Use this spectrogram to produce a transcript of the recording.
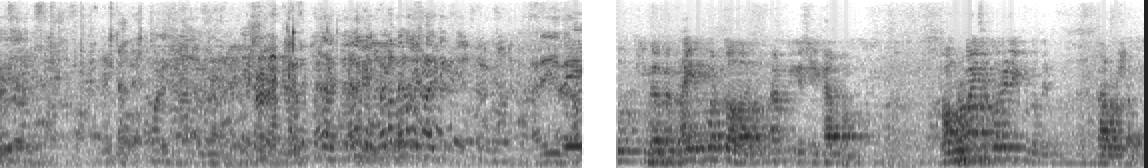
Thank you. কীভাবে ফাইট করতে হয়, ওনার থেকে শেখানো কম্প্রোমাইজ করেনি কোনোদিন কারোর সাথে।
